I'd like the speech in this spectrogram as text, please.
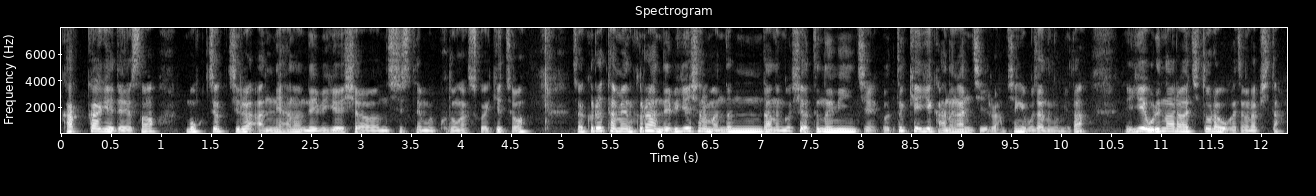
각각에 대해서 목적지를 안내하는 내비게이션 시스템을 구동할 수가 있겠죠. 자, 그렇다면 그러한 내비게이션을 만든다는 것이 어떤 의미인지, 어떻게 이게 가능한지를 생각해 보자는 겁니다. 이게 우리나라 지도라고 가정을 합시다.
